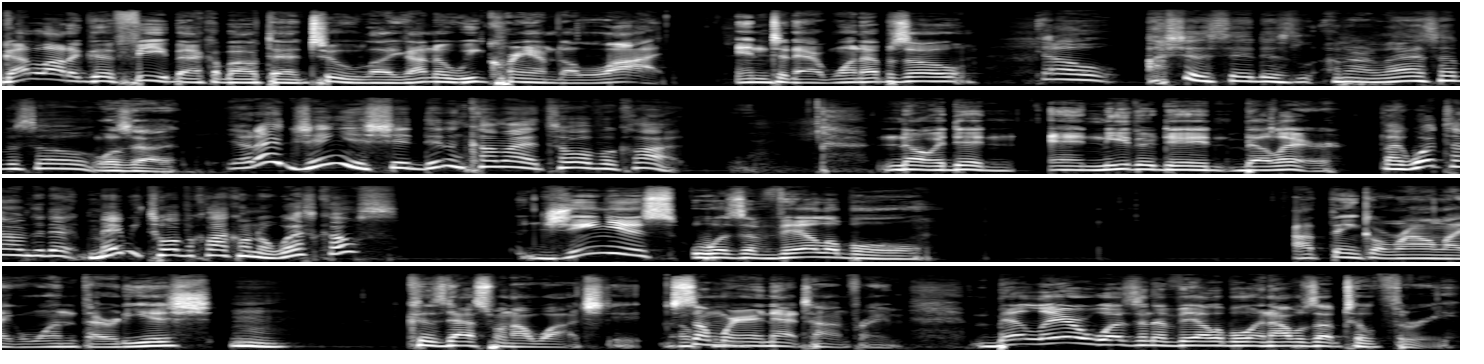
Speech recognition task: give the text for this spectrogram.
Got a lot of good feedback about that too. Like I know we crammed a lot into that one episode. Yo, I should have said this on our last episode. What was that? Yo, that genius shit didn't come out at twelve o'clock. No, it didn't, and neither did Bel Air. Like, what time did that? Maybe twelve o'clock on the West Coast. Genius was available I think around like 1.30 ish. Hmm. Cause that's when I watched it. Somewhere in that time frame. Bel Air wasn't available and I was up till three.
